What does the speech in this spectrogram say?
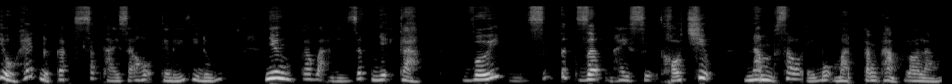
hiểu hết được các sắc thái xã hội, cái đấy thì đúng. Nhưng các bạn ấy rất nhạy cảm với sự tức giận hay sự khó chịu nằm sau cái bộ mặt căng thẳng, lo lắng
